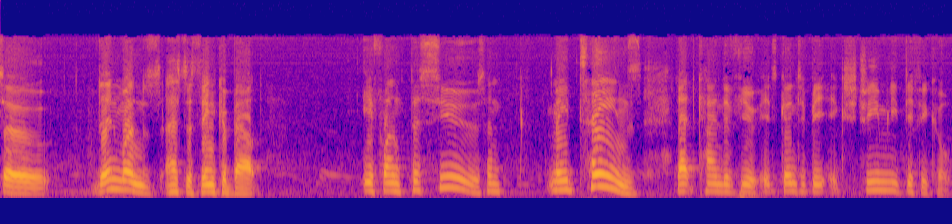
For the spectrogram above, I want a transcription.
So then one has to think about if one pursues and maintains that kind of view, it's going to be extremely difficult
